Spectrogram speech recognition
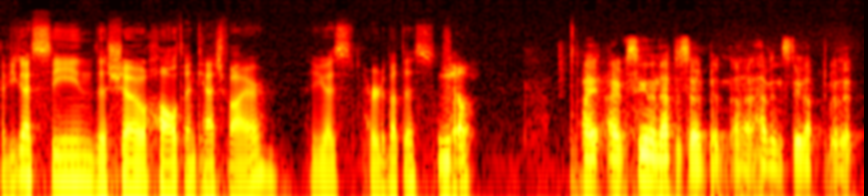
have you guys seen the show Halt and Catch Fire? Have you guys heard about this? No. I I've seen an episode, but uh, haven't stayed up with it.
